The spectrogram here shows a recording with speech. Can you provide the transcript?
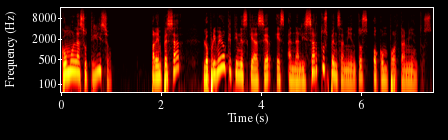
¿cómo las utilizo? Para empezar, lo primero que tienes que hacer es analizar tus pensamientos o comportamientos.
